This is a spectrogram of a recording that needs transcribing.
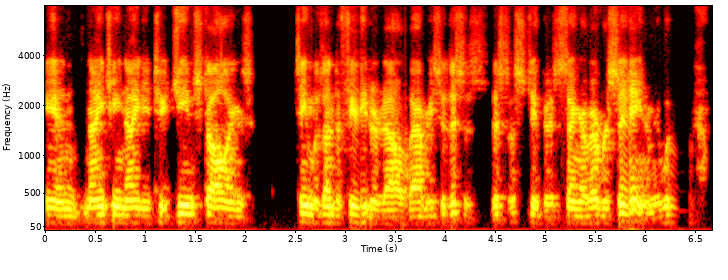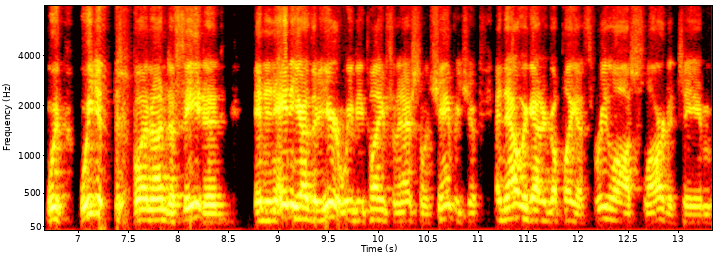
in 1992. Gene Stallings' team was undefeated at Alabama. He said, "This is this is the stupidest thing I've ever seen. I mean, we we, we just went undefeated, and in any other year we'd be playing for the national championship, and now we got to go play a three-loss Florida team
